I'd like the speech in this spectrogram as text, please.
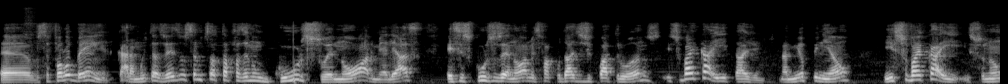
É, você falou bem, cara, muitas vezes você não precisa estar tá fazendo um curso enorme, aliás, esses cursos enormes, faculdades de quatro anos, isso vai cair, tá, gente? Na minha opinião, isso vai cair. Isso não.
